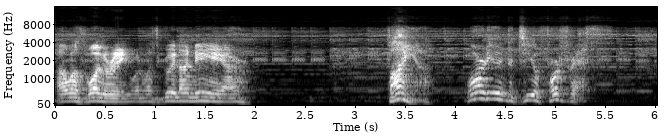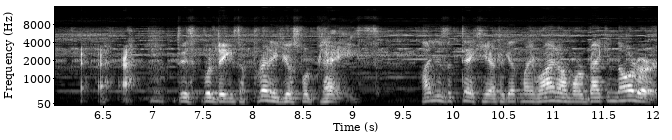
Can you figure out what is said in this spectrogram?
I was wondering what was going on here. Fire? Why are you in the Geo Fortress? this building is a pretty useful place. I use the tech here to get my right armor back in order.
